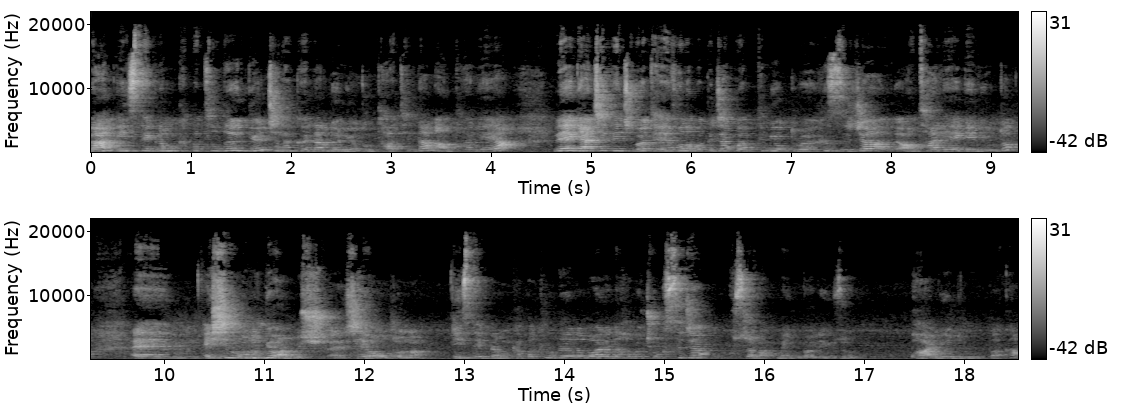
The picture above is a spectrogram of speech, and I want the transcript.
ben Instagram'ın kapatıldığı gün Çanakkale'den dönüyordum tatilden Antalya'ya. Ve gerçekten hiç böyle telefona bakacak vaktim yoktu. Böyle hızlıca Antalya'ya geliyorduk. E, eşim onu görmüş e, şey olduğunu. Instagram'ın kapatıldığını. Bu arada hava çok sıcak. Kusura bakmayın böyle yüzüm parlıyordur mutlaka.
